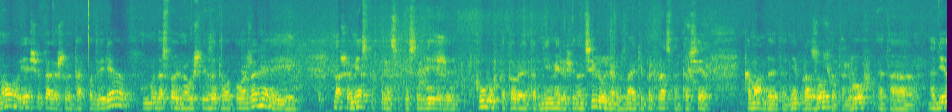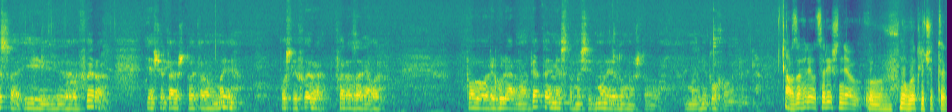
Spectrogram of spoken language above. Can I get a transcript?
Но я считаю, что так подведя, мы достойно вышли из этого положения, и наше место, в принципе, среди клубов, которые там не имели финансирования, вы знаете прекрасно, это все команды, это Днепрозот, это Львов, это Одесса и э, Фера. Я считаю, что это мы после Фера, Фера заняла по регулярному пятое место, мы седьмое, я думаю, что мы неплохо выглядели. А взагалі це рішення ну, виключити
